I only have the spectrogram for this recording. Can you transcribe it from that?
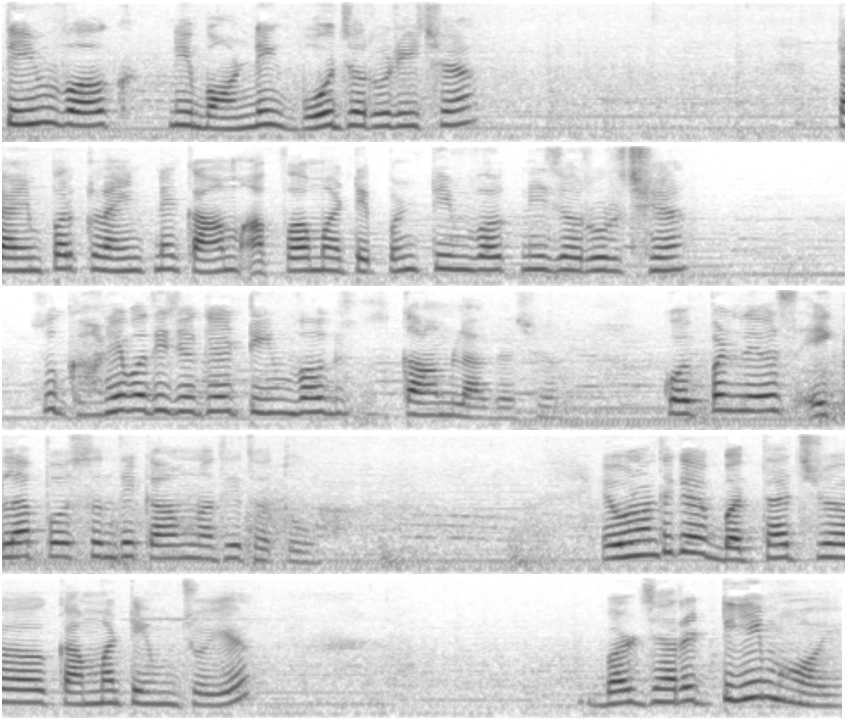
ટીમ વર્કની બોન્ડિંગ બહુ જરૂરી છે. ટાઈમ પર ક્લાયન્ટને કામ આપવા માટે પણ ટીમ વર્કની જરૂર છે. સો ઘણી બધી જગ્યાએ ટીમ વર્ક કામ લાગે છે. કોઈ પણ દિવસ એકલા પર્સનથી કામ નથી થતું. એવું નથી કે બધા જ કામમાં ટીમ જોઈએ. બટ જ્યારે ટીમ હોય,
